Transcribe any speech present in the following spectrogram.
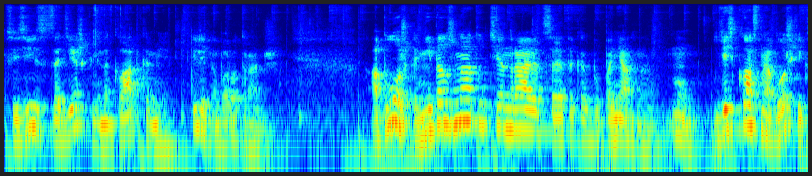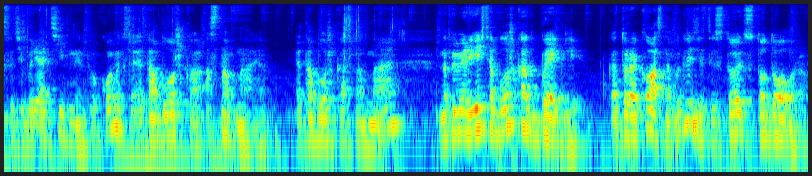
В связи с задержками, накладками или наоборот раньше. Обложка не должна тут тебе нравиться, это как бы понятно. Ну, есть классные обложки, кстати, вариативные этого комикса. Это обложка основная. Это обложка основная. Например, есть обложка от Бегли, которая классно выглядит и стоит 100 долларов.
